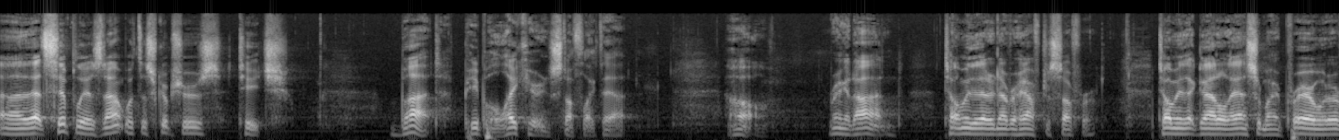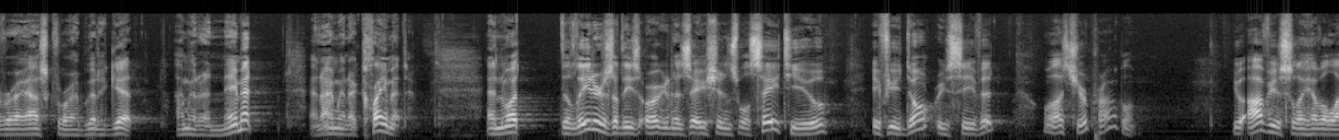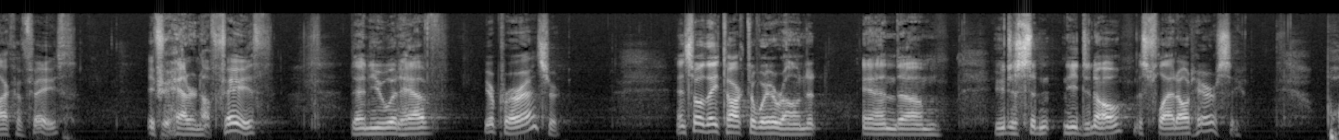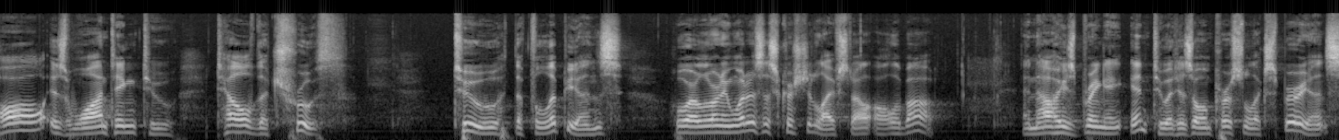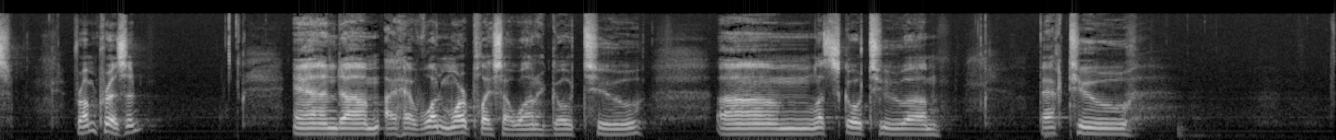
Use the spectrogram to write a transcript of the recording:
uh, that simply is not what the scriptures teach. But people like hearing stuff like that. Oh, bring it on. Tell me that I never have to suffer. Tell me that God will answer my prayer, whatever I ask for, I'm going to get. I'm going to name it and I'm going to claim it. And what the leaders of these organizations will say to you if you don't receive it, well, that's your problem. You obviously have a lack of faith. If you had enough faith, then you would have your prayer answered. And so they talked a way around it, and um, you just need to know it's flat out heresy. Paul is wanting to tell the truth to the Philippians who are learning what is this Christian lifestyle all about. And now he's bringing into it his own personal experience from prison. And um, I have one more place I want to go to. Um, let's go to um, back to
